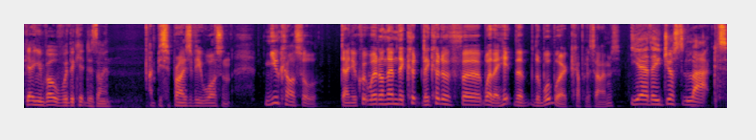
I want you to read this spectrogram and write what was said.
getting involved with the kit design. I'd be surprised if he wasn't. Newcastle, Daniel, quick word on them. They could they could have uh, well they hit the the woodwork a couple of times. Yeah, they just lacked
